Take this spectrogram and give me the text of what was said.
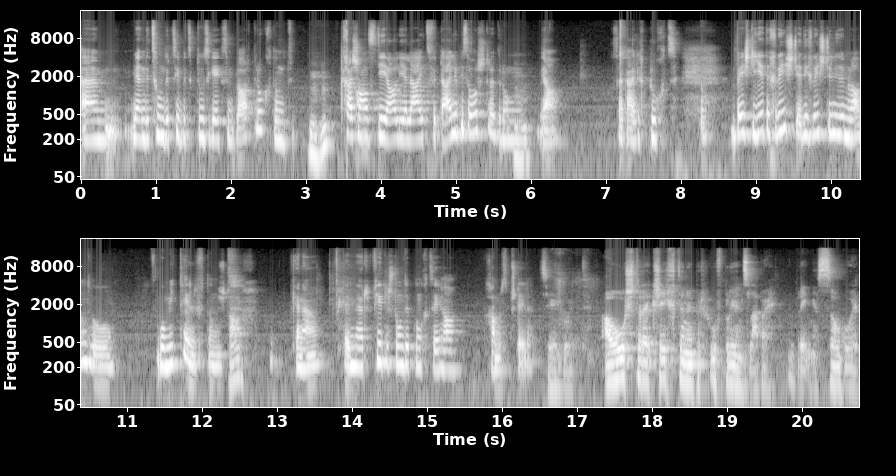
ähm, wir haben jetzt 170'000 Exemplare gedruckt und mhm. keine Chance, die alle allein zu verteilen bis Ostern. Darum, mhm. ja, ich sage eigentlich, braucht es am besten jeder Christ, jede Christin in dem Land, wo, wo mithilft. Und Stark. Genau, dem her viertelstunde.ch kann man es bestellen. Sehr gut. An Ostern Geschichten über aufblühendes Leben bringen, so gut.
